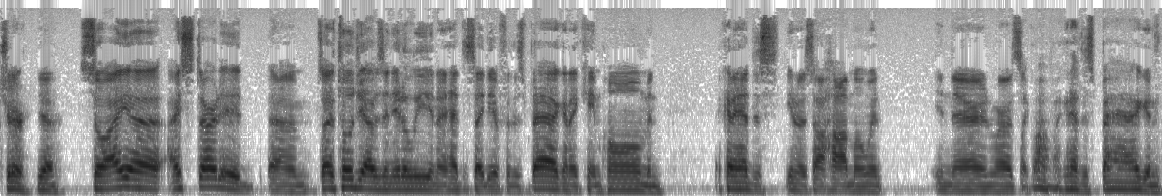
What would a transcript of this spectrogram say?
Sure. Yeah. So I uh, I started. Um, so I told you I was in Italy and I had this idea for this bag, and I came home and I kind of had this you know this aha moment in there, and where I was like, oh, if I could have this bag, and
